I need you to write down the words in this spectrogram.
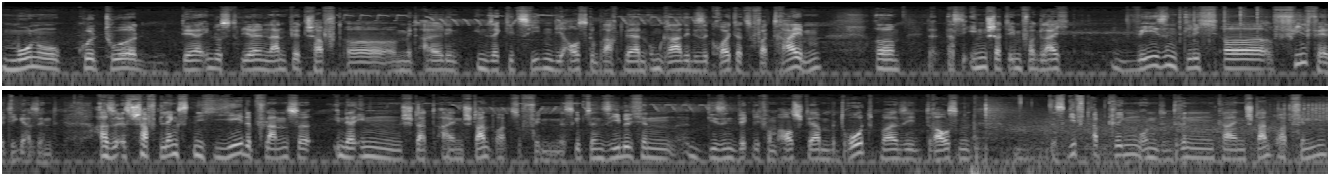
Monokultur der industriellen Landwirtschaft äh, mit all den Insektiziden, die ausgebracht werden, um gerade diese Kräuter zu vertreiben, äh, dass die Innenstadt im Vergleich wesentlich äh, vielfältiger sind. Also es schafft längst nicht jede Pflanze in der Innenstadt einen Standort zu finden. Es gibt Sensibelchen, die sind wirklich vom Aussterben bedroht, weil sie draußen das Gift abkriegen und drinnen keinen Standort finden.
